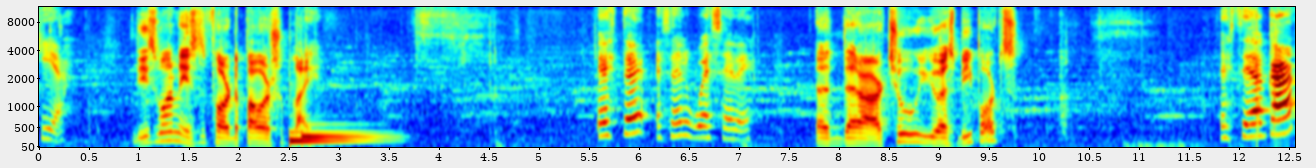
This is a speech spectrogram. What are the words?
Para. This one is for the power supply. Este es el USB. Uh, there are two USB ports. Este de acá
